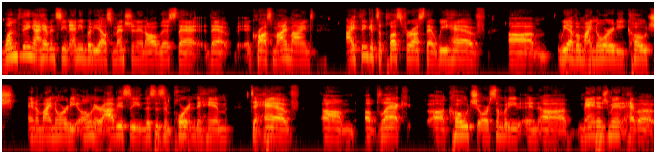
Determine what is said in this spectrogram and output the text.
one thing I haven't seen anybody else mention in all this that that crossed my mind, I think it's a plus for us that we have um, we have a minority coach and a minority owner. Obviously, this is important to him to have um, a black uh, coach or somebody in uh, management, have a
